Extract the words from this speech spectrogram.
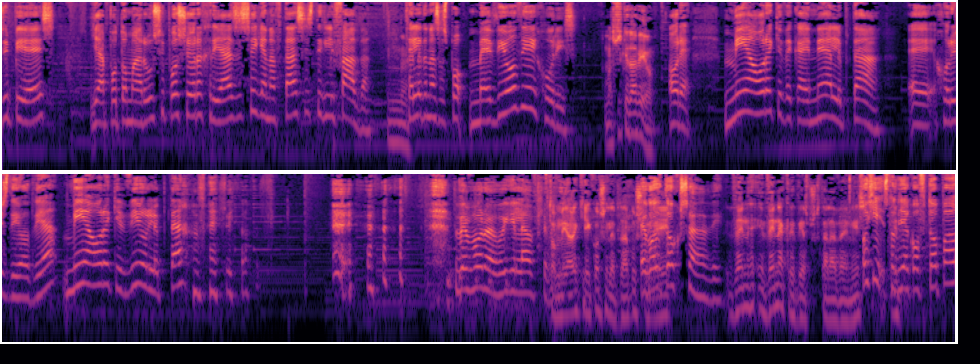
GPS για από το Μαρούσι πόση ώρα χρειάζεσαι για να φτάσεις στη γλυφάδα. Ναι. Θέλετε να σας πω με διόδια ή χωρίς; Μα πει και τα δύο. Ωραία. Μία ώρα και 19 λεπτά ε, χωρίς διόδια. Μία ώρα και 2 λεπτά με διόδια. δεν μπορώ, εγώ γελάω πια. Το μία ώρα και 20 λεπτά που σου Εγώ λέει, δεν το έχω ξαναδεί. Δεν, δεν είναι ακριβίας που καταλαβαίνεις. Όχι, στο διακοφτό πάω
